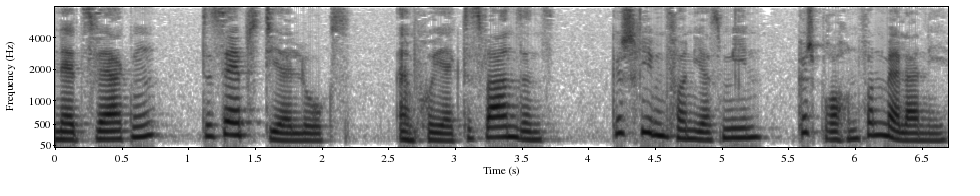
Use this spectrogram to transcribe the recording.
Netzwerken des Selbstdialogs. Ein Projekt des Wahnsinns. Geschrieben von Jasmin, gesprochen von Melanie.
